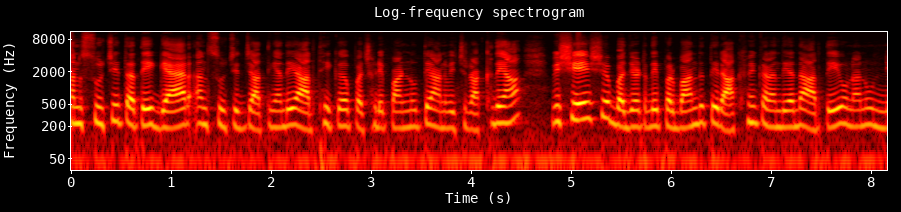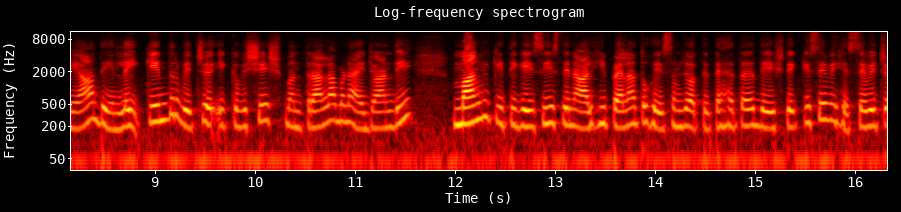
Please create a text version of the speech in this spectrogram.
ਅਨੁਸੂਚਿਤ ਅਤੇ ਗੈਰ ਅਨੁਸੂਚਿਤ ਜਾਤੀਆਂ ਦੇ ਆਰਥਿਕ ਪਛੜੇਪਣ ਨੂੰ ਧਿਆਨ ਵਿੱਚ ਰੱਖਦਿਆਂ ਵਿਸ਼ੇਸ਼ ਬਜਟ ਦੇ ਪ੍ਰਬੰਧ ਤੇ ਰਾਖਵੇਂ ਦੇ ਆਧਾਰ ਤੇ ਉਹਨਾਂ ਨੂੰ ਨਿਆਂ ਦੇਣ ਲਈ ਕੇਂਦਰ ਵਿੱਚ ਇੱਕ ਵਿਸ਼ੇਸ਼ ਮੰਤਰਾਲਾ ਬਣਾਏ ਜਾਣ ਦੀ ਮੰਗ ਕੀਤੀ ਗਈ ਸੀ। ਇਸ ਦੇ ਨਾਲ ਹੀ ਪਹਿਲਾਂ ਤੋਂ ਹੋਏ ਸਮਝੌਤੇ ਤਹਿਤ ਦੇਸ਼ ਦੇ ਕਿਸੇ ਵੀ ਹਿੱਸੇ ਵਿੱਚ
